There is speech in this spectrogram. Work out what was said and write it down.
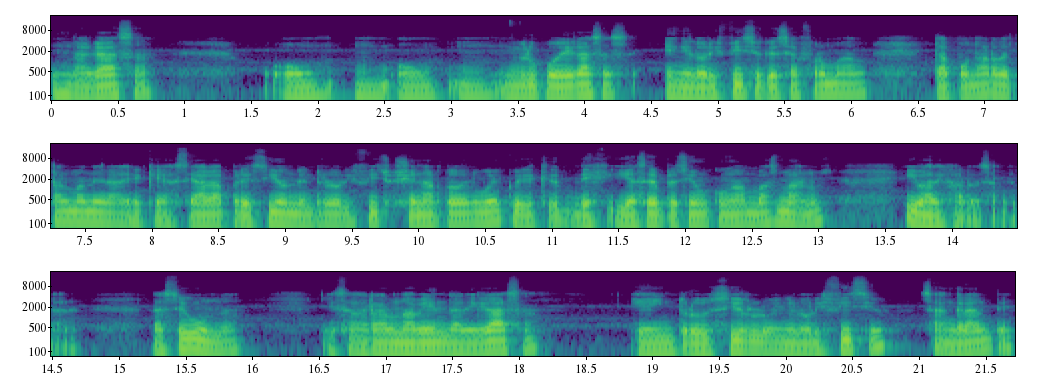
una gasa o, un, grupo de gasas en el orificio que se ha formado, taponar de tal manera de que se haga presión dentro del orificio, llenar todo el hueco y, que y hacer presión con ambas manos y va a dejar de sangrar. La segunda es agarrar una venda de gasa e introducirlo en el orificio sangrante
